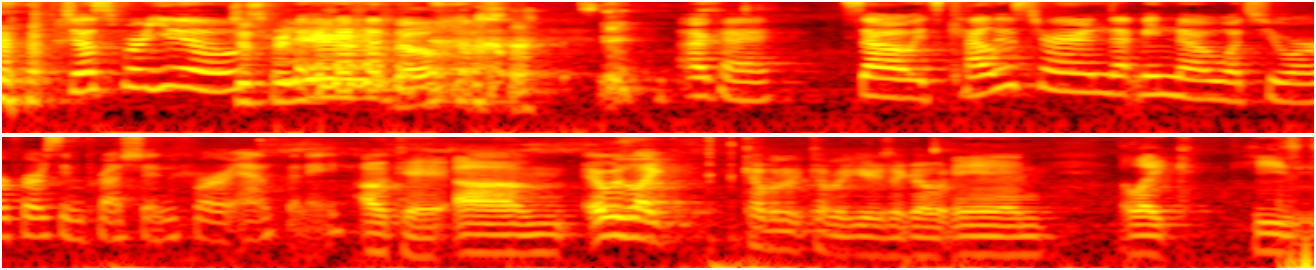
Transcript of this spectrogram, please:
Just for you. just for you though. okay. So it's Kelly's turn. Let me know what's your first impression for Anthony. okay, um, it was like a couple of, couple of years ago, and like he's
